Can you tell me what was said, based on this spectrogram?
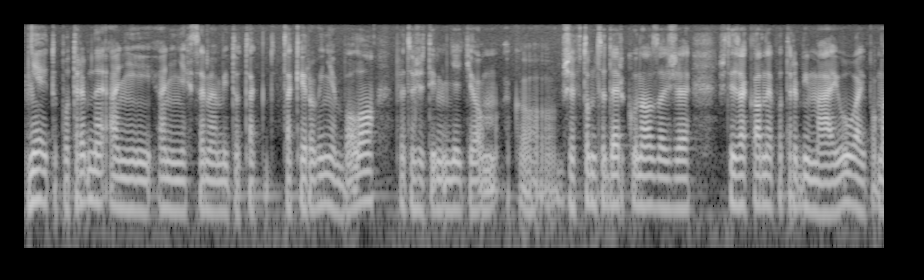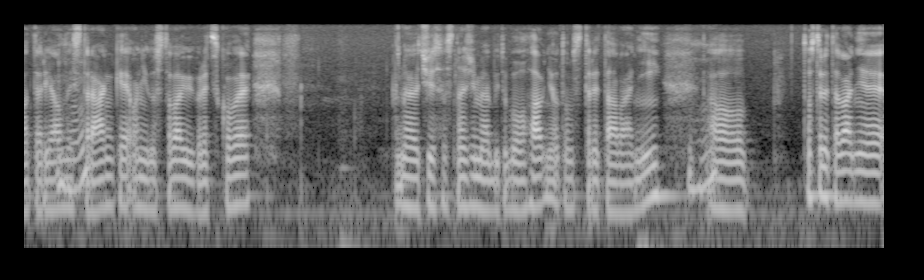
Nie je to potrebné, ani, ani nechceme, aby to tak, v takej rovine bolo, pretože tým deťom, ako, že v tom cdr naozaj, že, že tie základné potreby majú aj po materiálnej uh-huh. stránke, oni dostávajú vreckové, e, čiže sa snažíme, aby to bolo hlavne o tom stretávaní. Uh-huh. To stretávanie,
